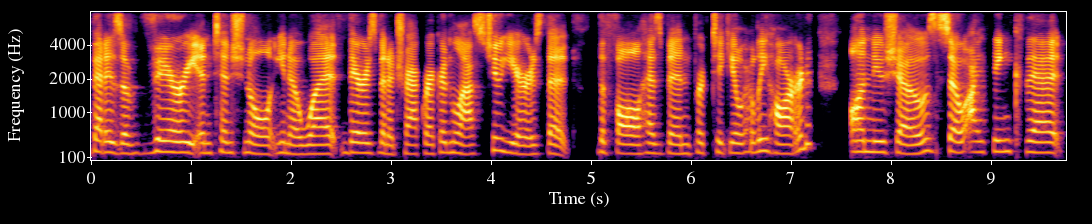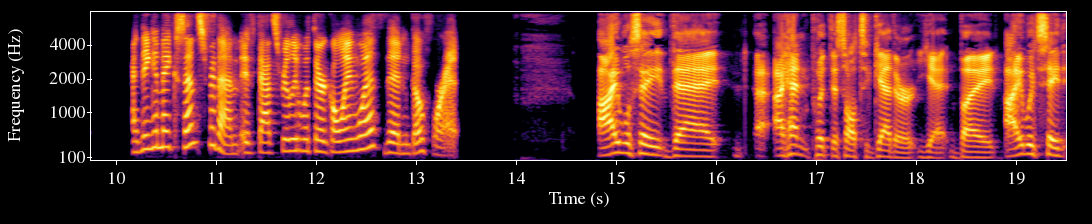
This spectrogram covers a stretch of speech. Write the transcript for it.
That is a very intentional you know what there's been a track record in the last 2 years that the fall has been particularly hard on new shows. So i think that i think it makes sense for them. If that's really what they're going with then go for it I will say that I hadn't put this all together yet, but I would say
